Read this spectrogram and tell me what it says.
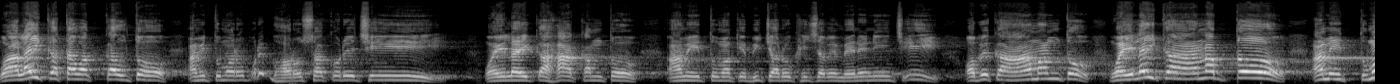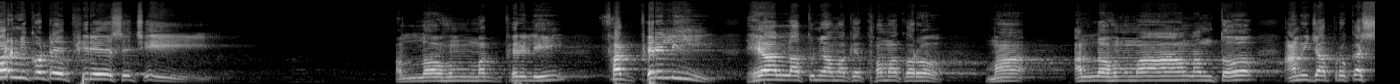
ওয়ালাইকা তাওয়াক্কাল তো আমি তোমার উপরে ভরসা করেছি। ওয়াইলাইকা হাকাম তো আমি তোমাকে বিচারক হিসাবে মেনে নিয়েছি। অবেকা আমান্ত, ওয়াইলাইকা আনাব্ত আমি তোমার নিকটে ফিরে এসেছি। আল্লাহ ফেরলি ফাগ ফেরলি হে আল্লাহ, তুমি আমাকে ক্ষমা করো। মা আল্লাহ মালান্ত আমি যা প্রকাশ্য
